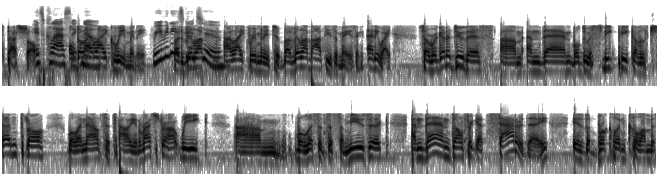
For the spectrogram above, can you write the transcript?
special. It's classic, Although I like Rimini. Rimini is good Villa, too. I like Rimini too, but Villabate is amazing. Anyway, so we're going to do this, um, and then we'll do a sneak peek of El Centro. We'll announce Italian Restaurant Week. Um, we'll listen to some music, and then don't forget Saturday is the Brooklyn Columbus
